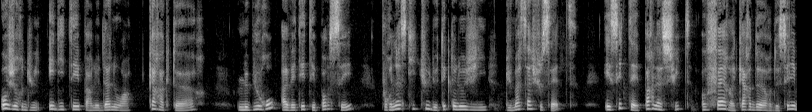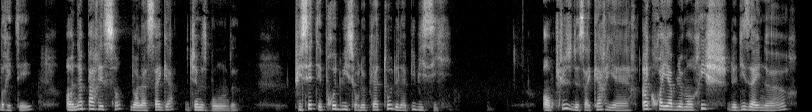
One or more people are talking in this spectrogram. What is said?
Aujourd'hui édité par le danois Character, le bureau avait été pensé pour l'Institut de technologie du Massachusetts et s'était par la suite offert un quart d'heure de célébrité en apparaissant dans la saga James Bond, puis s'était produit sur le plateau de la BBC. En plus de sa carrière incroyablement riche de designer,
